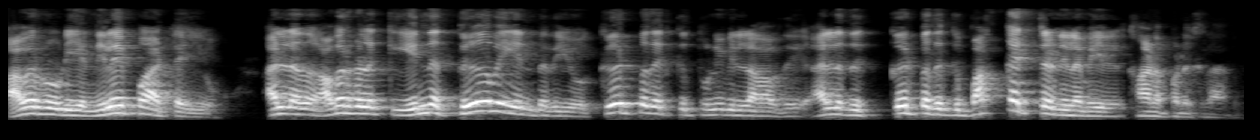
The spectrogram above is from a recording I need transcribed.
அவர்களுடைய நிலைப்பாட்டையோ அல்லது அவர்களுக்கு என்ன தேவை என்பதையோ கேட்பதற்கு துணிவில்லாது அல்லது கேட்பதற்கு பக்கற்ற நிலைமையில் காணப்படுகிறார்கள்.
